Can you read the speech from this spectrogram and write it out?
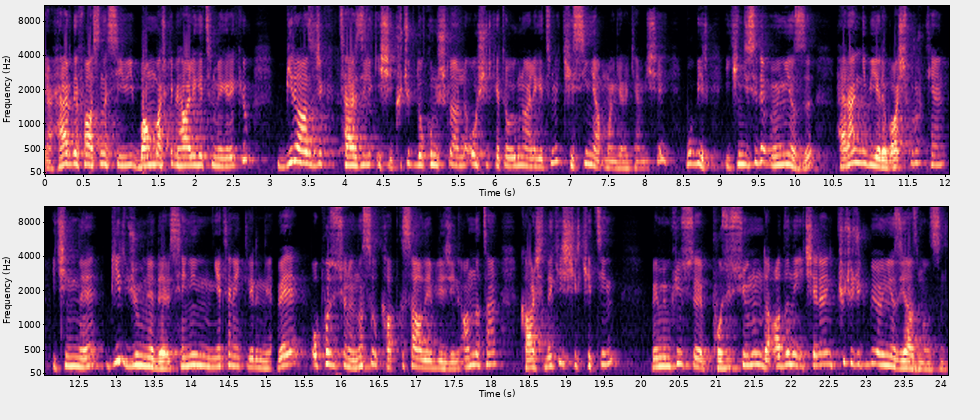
Yani her defasında CV'yi bambaşka bir hale getirmeye gerek yok. Birazcık terzilik işi, küçük dokunuşlarla o şirkete uygun hale getirmek kesin yapman gereken bir şey. Bu bir. İkincisi de ön yazı. Herhangi bir yere başvururken içinde bir cümlede senin yeteneklerini ve o pozisyona nasıl katkı sağlayabileceğini anlatan karşıdaki şirketin ve mümkünse pozisyonun da adını içeren küçücük bir ön yazı yazmalısın.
